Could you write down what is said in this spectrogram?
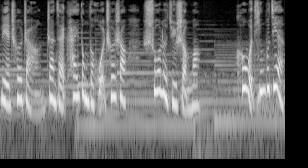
列车长站在开动的火车上，说了句什么，可我听不见。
